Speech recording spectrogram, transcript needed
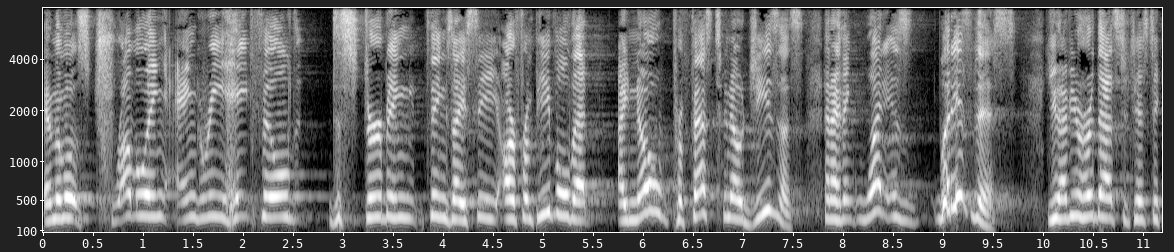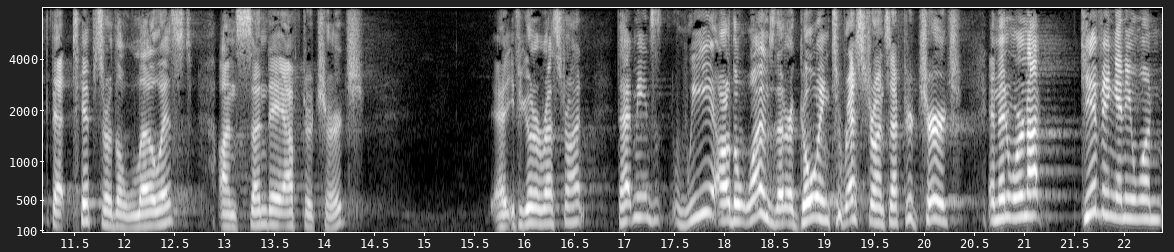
and the most troubling, angry, hate filled, disturbing things I see are from people that I know profess to know Jesus. And I think, what is, what is this? You, have you heard that statistic that tips are the lowest on Sunday after church? Uh, if you go to a restaurant, that means we are the ones that are going to restaurants after church, and then we're not giving anyone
